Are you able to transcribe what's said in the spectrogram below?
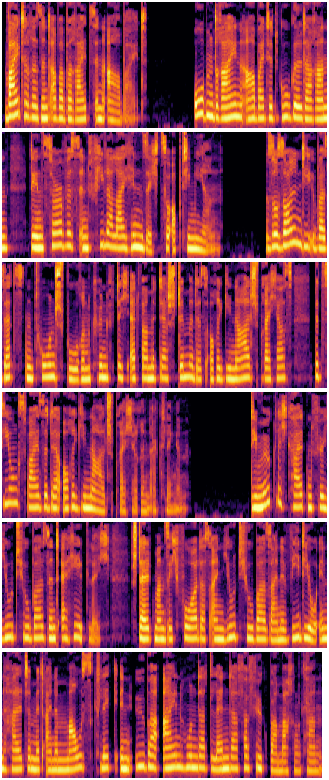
Weitere sind aber bereits in Arbeit. Obendrein arbeitet Google daran, den Service in vielerlei Hinsicht zu optimieren. So sollen die übersetzten Tonspuren künftig etwa mit der Stimme des Originalsprechers bzw. der Originalsprecherin erklingen. Die Möglichkeiten für YouTuber sind erheblich. Stellt man sich vor, dass ein YouTuber seine Videoinhalte mit einem Mausklick in über 100 Länder verfügbar machen kann.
